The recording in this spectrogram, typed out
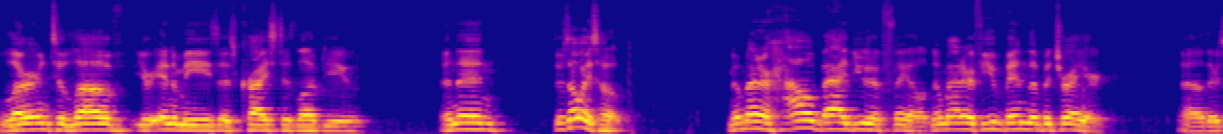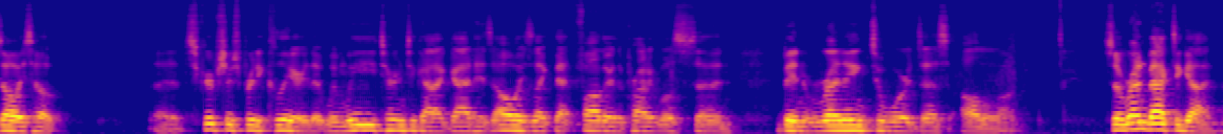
Learn to love your enemies as Christ has loved you. And then there's always hope. No matter how bad you have failed, no matter if you've been the betrayer, uh, there's always hope. Uh, scripture's pretty clear that when we turn to God, God has always, like that father, the prodigal son, been running towards us all along. So run back to God.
